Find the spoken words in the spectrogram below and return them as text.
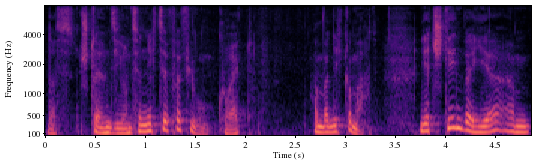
Das stellen Sie uns ja nicht zur Verfügung, korrekt? Haben wir nicht gemacht. Jetzt stehen wir hier am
